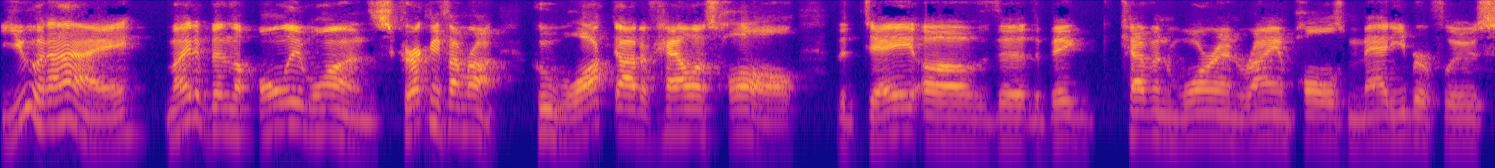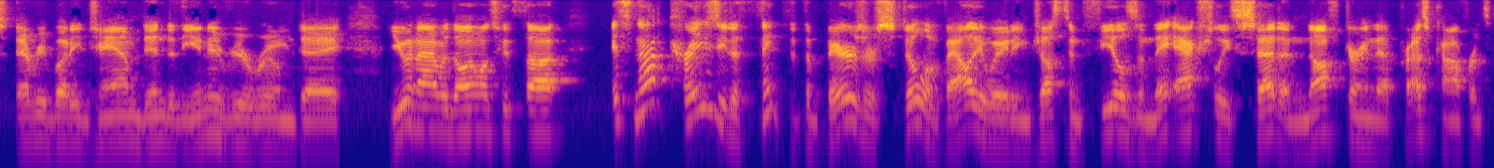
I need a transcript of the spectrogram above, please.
you and I might have been the only ones, correct me if I'm wrong, who walked out of Halas Hall the day of the the big Kevin Warren, Ryan Poles, Matt Eberflus, everybody jammed into the interview room day. You and I were the only ones who thought it's not crazy to think that the Bears are still evaluating Justin Fields, and they actually said enough during that press conference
